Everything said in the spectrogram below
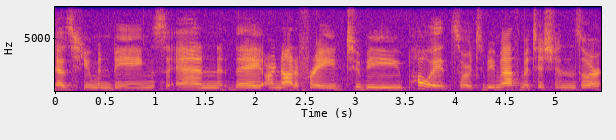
as human beings, and they are not afraid to be poets or to be mathematicians or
